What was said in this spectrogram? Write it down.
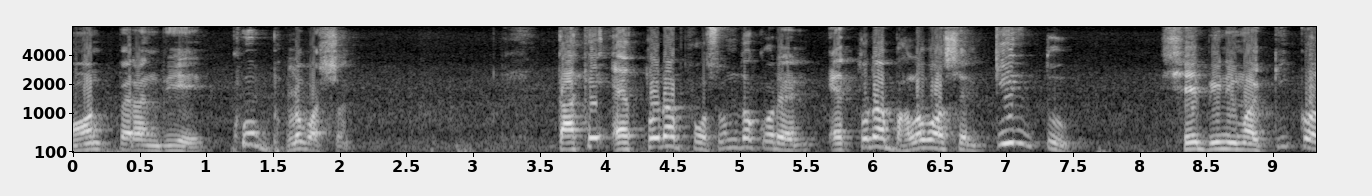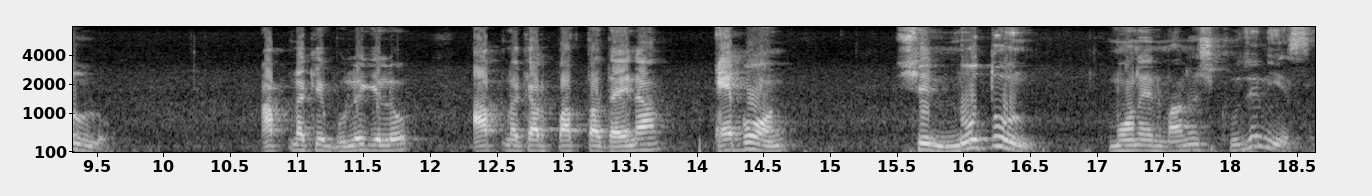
মন প্রাণ দিয়ে খুব ভালোবাসেন, তাকে এতটা পছন্দ করেন, এতটা ভালোবাসেন, কিন্তু সে বিনিময় কি করল? আপনাকে ভুলে গেল, আপনাকে আর পাত্তা দেয় না, এবং সে নতুন মনের মানুষ খুঁজে নিয়েছে।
